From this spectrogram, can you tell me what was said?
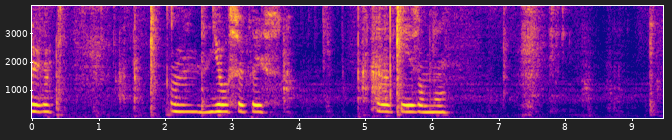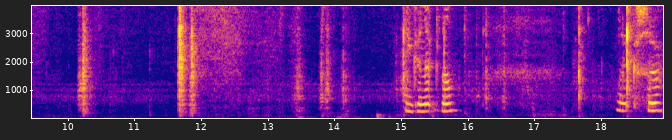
There we go. And then you also place one of these on there. You connect them like so.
